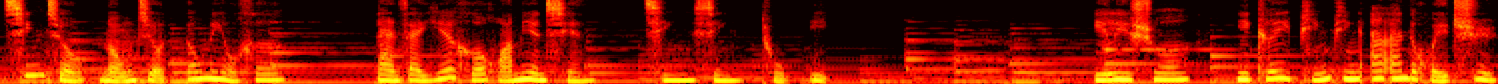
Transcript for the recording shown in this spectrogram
清酒浓酒都没有喝，但在耶和华面前倾心吐意。”以利说：“你可以平平安安的回去，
